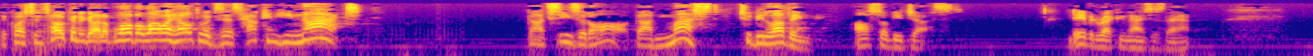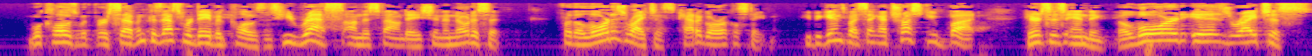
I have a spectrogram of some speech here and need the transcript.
The question is, how can a God of love allow a hell to exist? How can he not? God sees it all. God must, to be loving, also be just. David recognizes that. We'll close with verse 7 because that's where David closes. He rests on this foundation and notice it. For the Lord is righteous, categorical statement. He begins by saying, I trust you, but here's his ending. The Lord is righteous.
